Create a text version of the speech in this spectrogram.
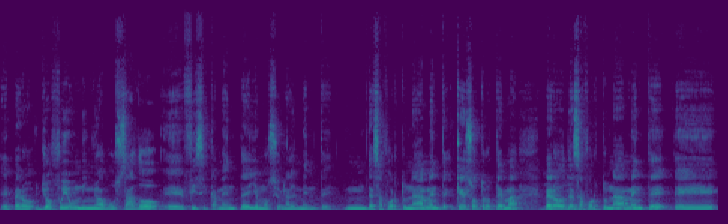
Eh, pero yo fui un niño abusado eh, físicamente y emocionalmente. Mm, desafortunadamente, que es otro tema, pero desafortunadamente eh,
